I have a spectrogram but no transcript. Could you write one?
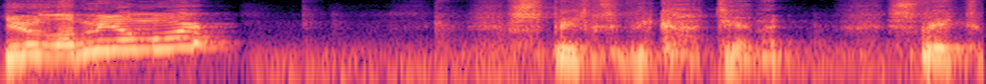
You don't love me no more? Speak to me, goddammit. Speak to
